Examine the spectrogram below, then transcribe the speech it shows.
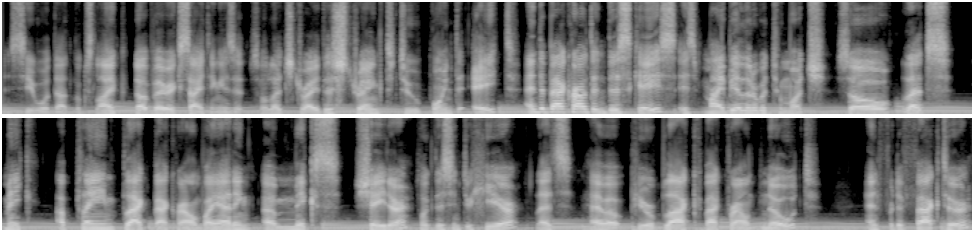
and see what that looks like. Not very exciting, is it? So let's try the strength to 0.8. And the background in this case is might be a little bit too much. So let's make a plain black background by adding a mix shader. Plug this into here. Let's have a pure black background node. And for the factor,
